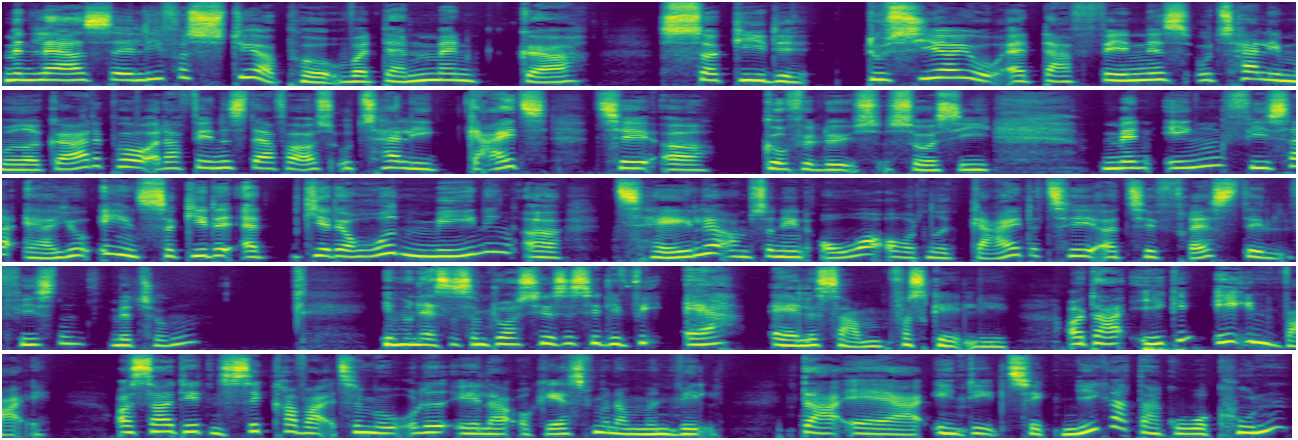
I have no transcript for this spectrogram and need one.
Men lad os øh, lige få styr på, hvordan man gør. Så Gitte, du siger jo, at der findes utallige måder at gøre det på, og der findes derfor også utallige guides til at guffeløs, så at sige. Men ingen fisser er jo ens, så giver det, at, giver det overhovedet mening at tale om sådan en overordnet guide til at tilfredsstille fissen med tungen? Jamen altså, som du også siger, Cecilie, vi er alle sammen forskellige. Og der er ikke én vej. Og så er det den sikre vej til målet, eller orgasmen, om man vil. Der er en del teknikker, der er gode at kunne.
